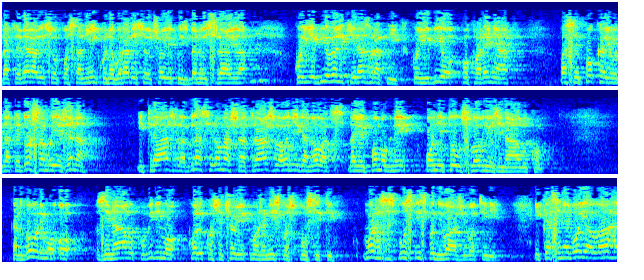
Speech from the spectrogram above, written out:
dakle ne radi se o poslaniku, nego radi se o čovjeku iz Benu Israila, koji je bio veliki razvratnik, koji je bio pokvarenjak, pa se pokajao, dakle došla mu je žena i tražila, bila siromašna, tražila od njega novac da joj pomogne, on je to uslovio zinalukom. Kad govorimo o zinaluku, vidimo koliko se čovjek može nisko spustiti. Može se spustiti ispod nivoa životinji. I kad se ne boji Allaha,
